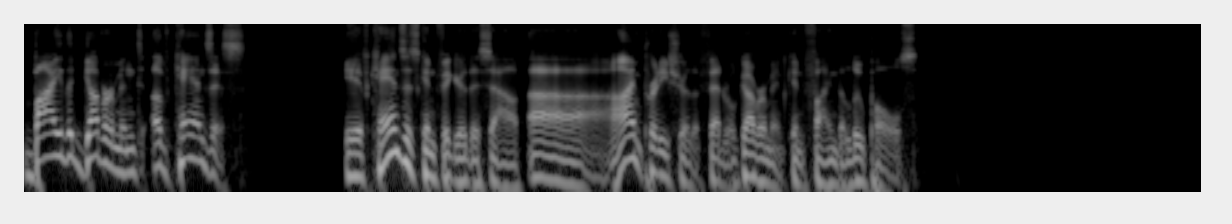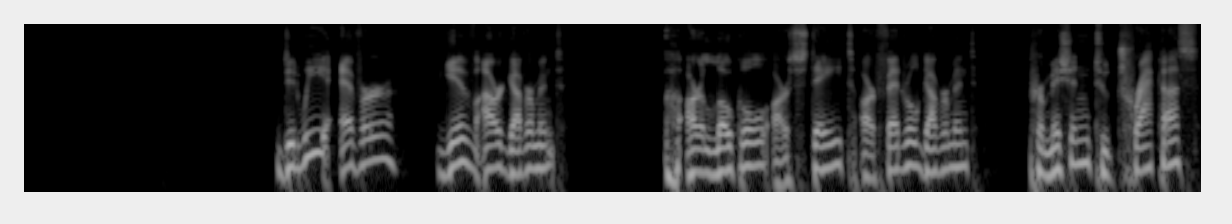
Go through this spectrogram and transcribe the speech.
by the government of Kansas. If Kansas can figure this out, uh, I'm pretty sure the federal government can find the loopholes. Did we ever give our government, our local, our state, our federal government permission to track us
